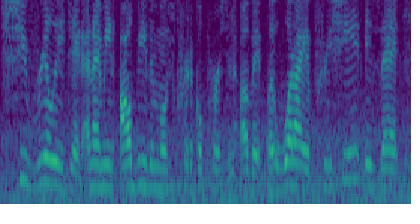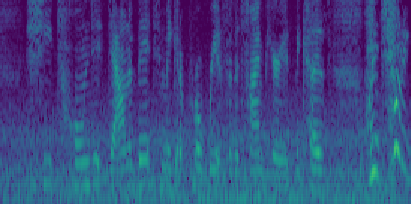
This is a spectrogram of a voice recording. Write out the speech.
She really did. And I mean, I'll be the most critical person of it, but what I appreciate is that she toned it down a bit to make it appropriate for the time period because when Judy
